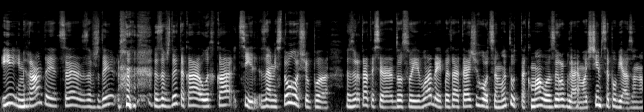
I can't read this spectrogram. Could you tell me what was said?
І іммігранти це завжди завжди така легка ціль, замість того, щоб е, звертатися до своєї влади і питати, а чого це ми тут так мало заробляємо, з чим це пов'язано.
